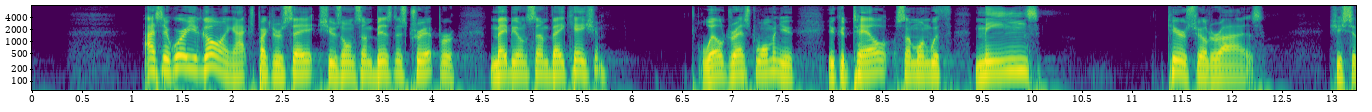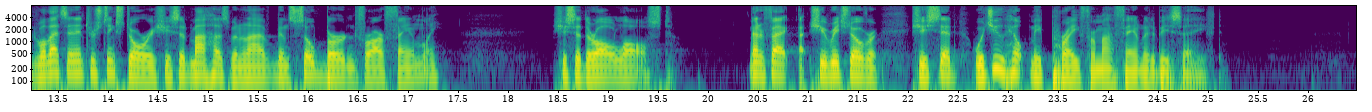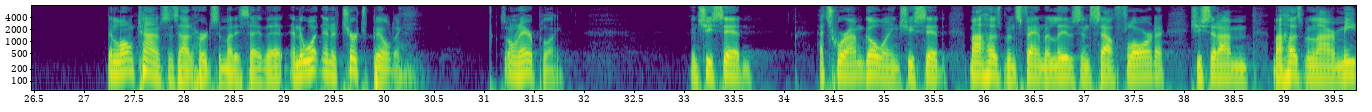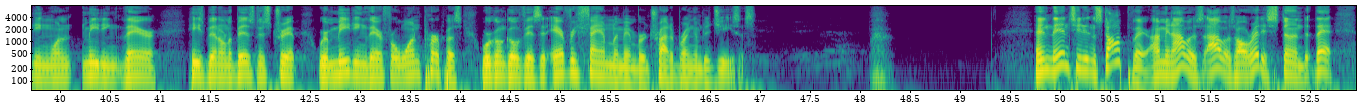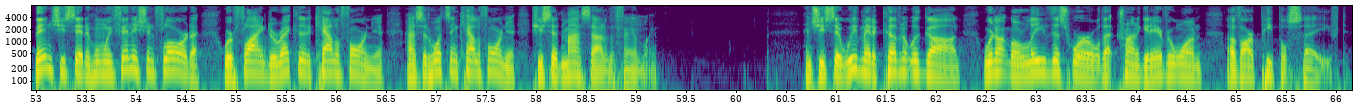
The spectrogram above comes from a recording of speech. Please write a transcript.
I said, Where are you going? I expected her to say she was on some business trip or maybe on some vacation. Well dressed woman, you, you could tell, someone with means. Tears filled her eyes. She said, Well, that's an interesting story. She said, My husband and I have been so burdened for our family. She said, They're all lost. Matter of fact, uh, she reached over. She said, Would you help me pray for my family to be saved? It's been a long time since I'd heard somebody say that, and it wasn't in a church building. It was on an airplane. And she said, That's where I'm going. She said, My husband's family lives in South Florida. She said, I'm my husband and I are meeting one meeting there. He's been on a business trip. We're meeting there for one purpose. We're going to go visit every family member and try to bring them to Jesus. And then she didn't stop there. I mean, I was I was already stunned at that. Then she said, and when we finish in Florida, we're flying directly to California. I said, What's in California? She said, My side of the family. And she said, We've made a covenant with God. We're not going to leave this world without trying to get every one of our people saved.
